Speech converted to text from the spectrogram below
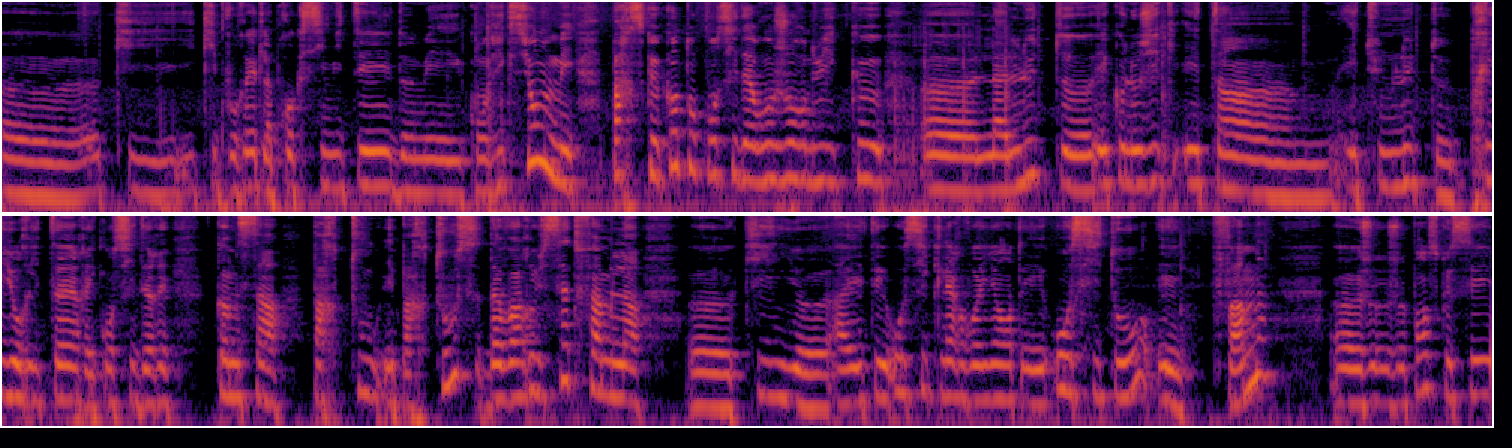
euh, qui, qui, pourrait être la proximité de mes convictions, mais parce que quand on considère aujourd'hui que euh, la lutte écologique est, un, est une lutte prioritaire et considérée comme ça partout et par tous, d'avoir eu cette femme-là euh, qui a été aussi clairvoyante et aussitôt, et femme, je, je, pense que c'est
